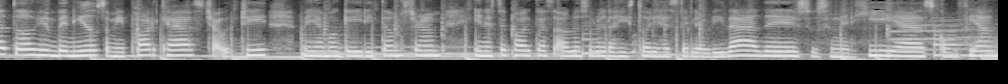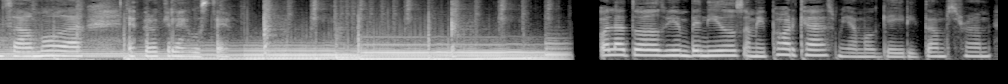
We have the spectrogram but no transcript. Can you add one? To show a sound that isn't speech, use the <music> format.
Hola a todos, bienvenidos a mi podcast Chao G. Me llamo Gary Thumbstrom y en este podcast hablo sobre las historias de celebridades, sus energías, confianza, moda. Espero que les guste. Hola a todos, bienvenidos a mi podcast. Me llamo Gary Thumbstrom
